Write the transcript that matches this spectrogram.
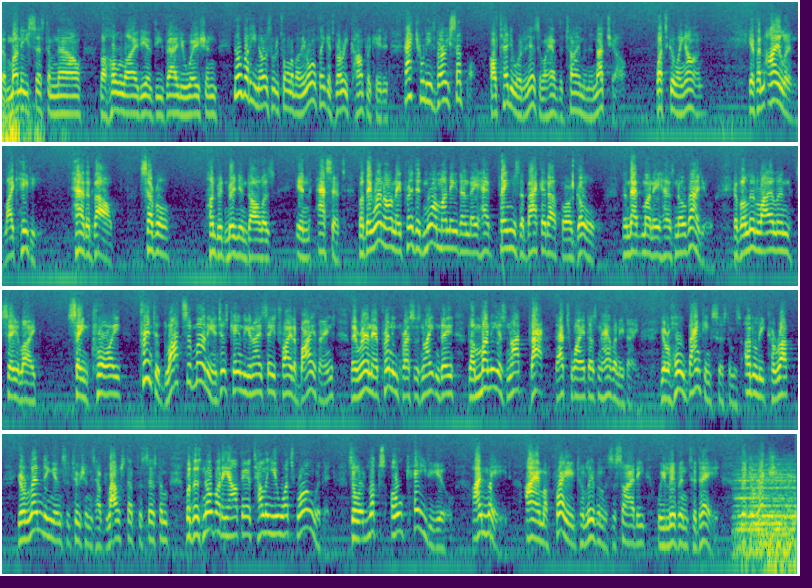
the money system now, the whole idea of devaluation. Nobody knows what it's all about. They all think it's very complicated. Actually, it's very simple. I'll tell you what it is if I have the time in a nutshell. What's going on? If an island like Haiti had about several hundred million dollars in assets, but they went on, they printed more money than they had things to back it up or gold, then that money has no value. If a little island, say like St. Croix, printed lots of money and just came to the United States to try to buy things. They ran their printing presses night and day. The money is not back. That's why it doesn't have anything. Your whole banking system is utterly corrupt. Your lending institutions have loused up the system, but there's nobody out there telling you what's wrong with it. So it looks okay to you. I'm made. I am afraid to live in the society we live in today. The direction...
